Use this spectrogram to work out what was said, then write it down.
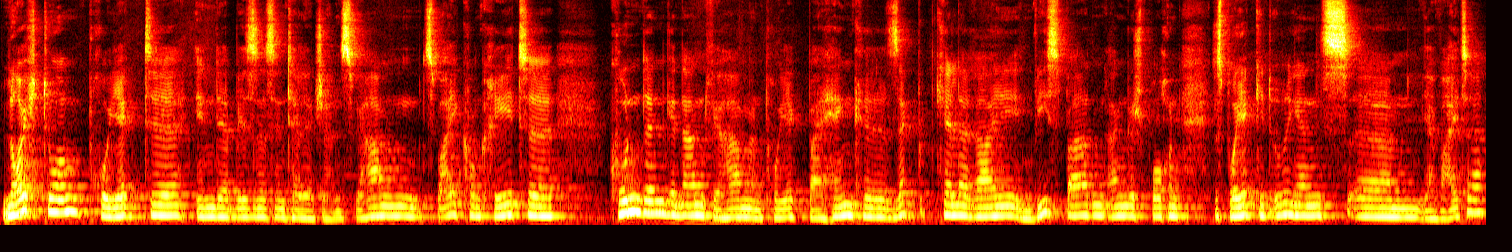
Leuchtturmprojekte in der Business Intelligence. Wir haben zwei konkrete Kunden genannt. Wir haben ein Projekt bei Henkel Sektkellerei in Wiesbaden angesprochen. Das Projekt geht übrigens ähm, ja weiter.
